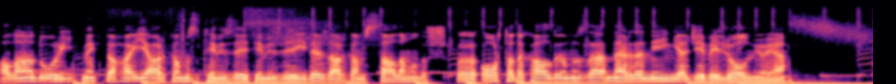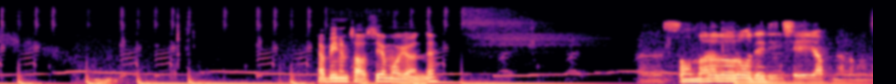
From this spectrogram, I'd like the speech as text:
alana doğru gitmek daha iyi. Arkamızı temizleye temizleye gideriz. Arkamız sağlam olur. Ee, ortada kaldığımızda nereden neyin geleceği belli olmuyor ya. Ya benim tavsiyem o yönde. Ee, sonlara doğru o dediğin şeyi yapmayalım ama.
